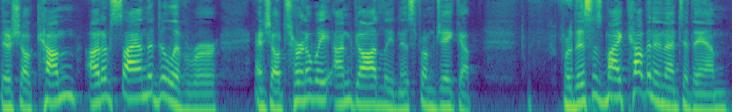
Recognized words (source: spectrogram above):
there shall come out of Sion the deliverer, and shall turn away ungodliness from Jacob. For this is my covenant unto them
